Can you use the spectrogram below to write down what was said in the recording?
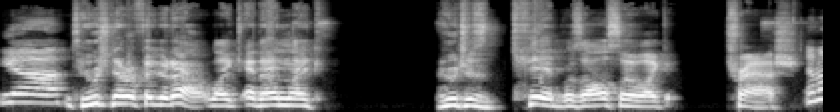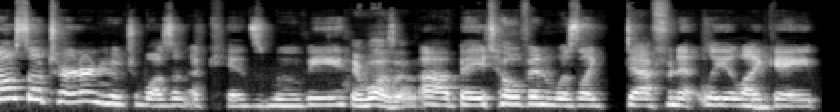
Yeah, Hooch never figured it out. Like, and then like Hooch's kid was also like trash. and also Turner and Hooch wasn't a kids movie. It wasn't. Uh, Beethoven was like definitely like a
